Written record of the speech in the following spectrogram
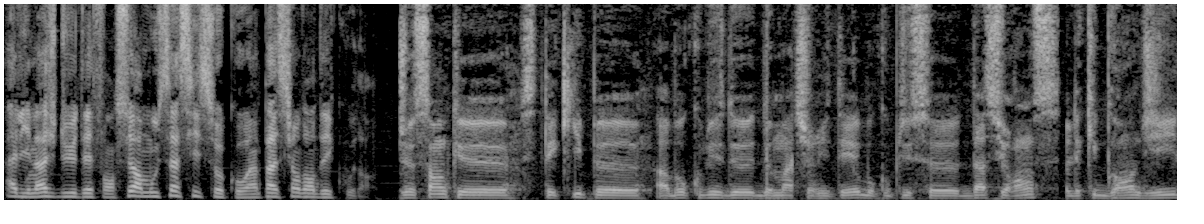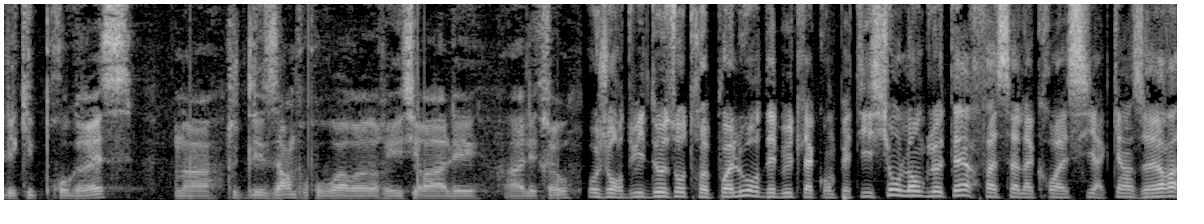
à l'image du défenseur Moussa Sissoko, impatient d'en découdre. Je sens que cette équipe euh, a beaucoup plus de, maturité, beaucoup plus euh, d'assurance. L'équipe grandit, l'équipe progresse. On a toutes les armes pour pouvoir euh, réussir à aller, à aller très haut. Aujourd'hui, deux autres poids lourds débutent la compétition. L'Angleterre face à la Croatie à 15h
